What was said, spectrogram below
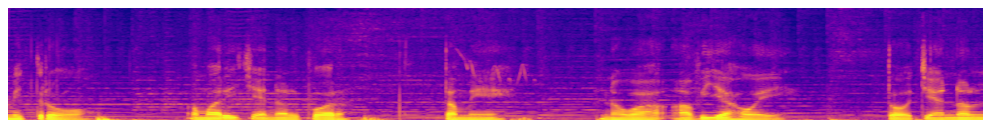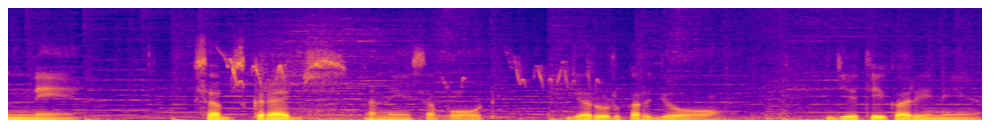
મિત્રો, અમારી ચેનલ પર તમે નવા આવ્યા હોય તો ચેનલને સબસ્ક્રાઈબ્સ અને સપોર્ટ જરૂર કરજો. જેથી કરીને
